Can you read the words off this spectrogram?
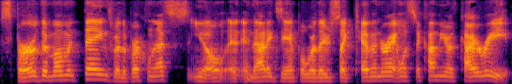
spur of the moment things where the Brooklyn Nets, you know, in, in, that example where they're just like Kevin Durant wants to come here with Kyrie.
